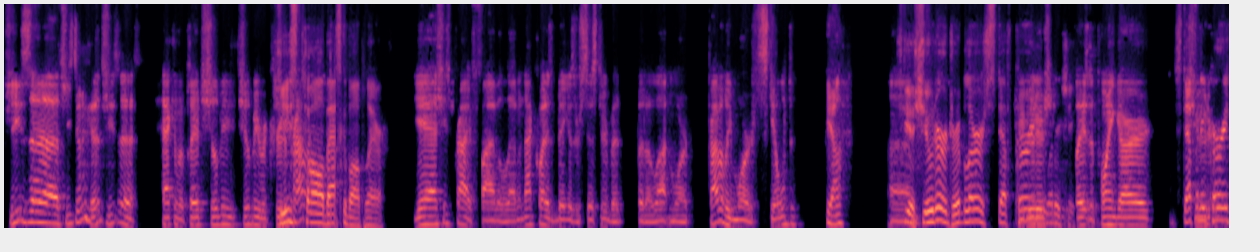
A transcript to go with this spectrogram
She's uh she's doing good. She's a heck of a player. She'll be she'll be recruited. She's probably. tall basketball player. Yeah, she's probably five eleven. Not quite as big as her sister, but but a lot more probably more skilled. Yeah. Um, she a um, shooter, dribbler, Steph Curry. Shooter, what is she? Plays the point guard. Stephanie shooter. Curry.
